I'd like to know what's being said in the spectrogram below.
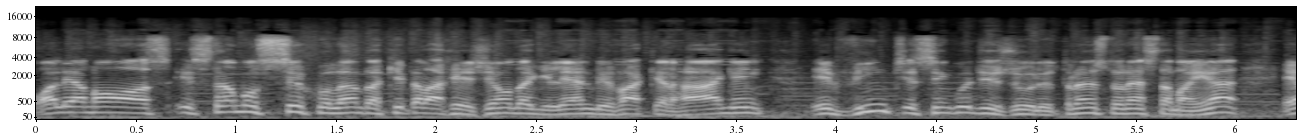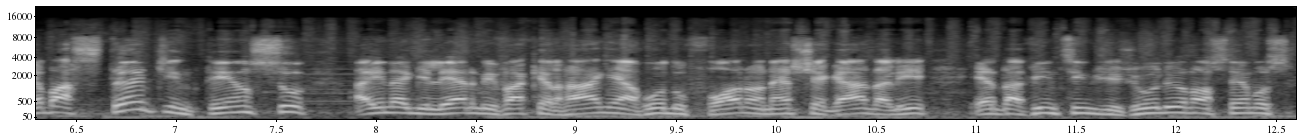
Olha, nós estamos circulando aqui pela região da Guilherme Wackerhagen e 25 de julho. O trânsito nesta manhã é bastante intenso aí na Guilherme Wackerhagen, a rua do Fórum, né? Chegada ali é da 25 de julho. Nós temos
